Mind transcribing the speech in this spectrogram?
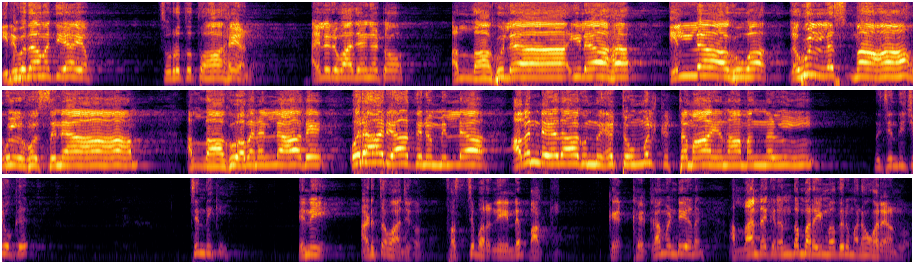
ഇരുപതാം അധ്യായം സുഹൃത്ത് ത്വാഹയാണ്. അതിലൊരു വാചകം കേട്ടോ? അള്ളാഹു അവനല്ലാതെ ഒരാരാധനും ഇല്ല. അവന്റെതാകുന്നു ഏറ്റവും ഉത്കൃഷ്ടമായ നാമങ്ങൾ. ചിന്തിച്ചു നോക്ക്. ചിന്തിക്ക്. ഇനി അടുത്ത വാചകം. ഫസ്റ്റ് പറഞ്ഞതിന്റെ ബാക്കി. കേൾക്കാൻ വേണ്ടിയാണ്. അള്ളാന്റെ ഗ്രന്ഥം പറയുമ്പോൾ അതൊരു മനോഹരമാണല്ലോ.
